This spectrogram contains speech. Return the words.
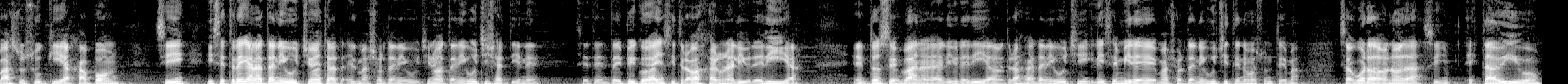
Va Suzuki a Japón, ¿sí? Y se traigan a Taniguchi. ¿Dónde está el mayor Taniguchi? No, Taniguchi ya tiene setenta y pico de años y trabaja en una librería. Entonces van a la librería donde trabaja Taniguchi y le dicen, mire, mayor Taniguchi, tenemos un tema. ¿Se acuerda de Onoda? Sí, está vivo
